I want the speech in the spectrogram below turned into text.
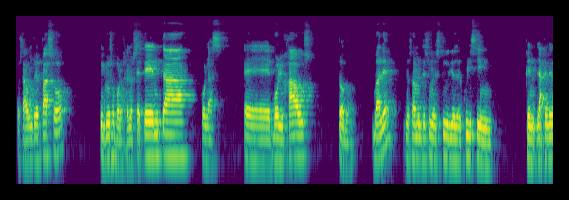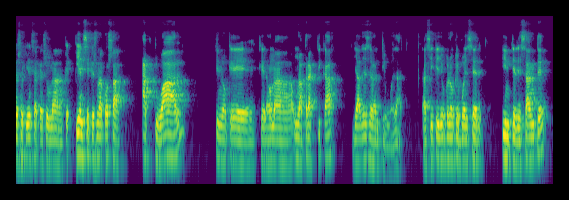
o sea, un repaso incluso por los años 70, por las eh, House, todo, ¿vale? No solamente es un estudio del quizzing que la gente no se piensa que es una, que piense que es una cosa actual, sino que, que era una, una práctica ya desde la antigüedad. Así que yo creo que puede ser interesante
